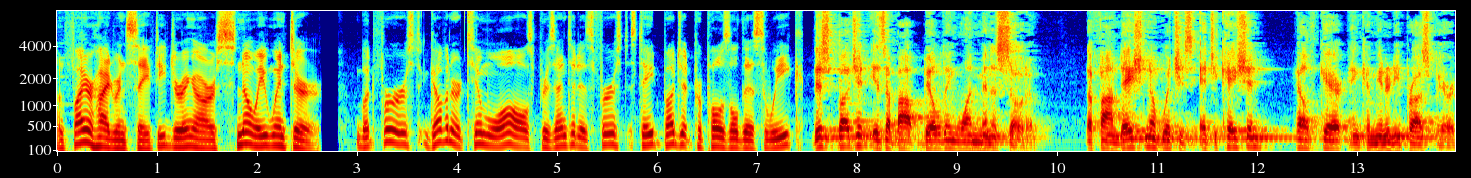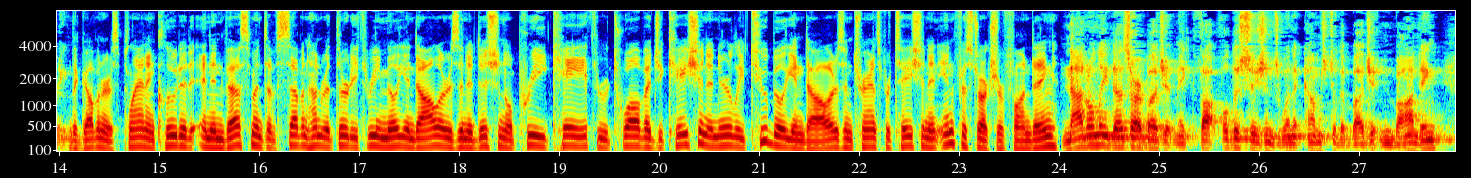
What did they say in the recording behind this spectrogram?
on fire hydrant safety during our snowy winter. But first, Governor Tim Walz presented his first state budget proposal this week. This budget is about building one Minnesota, the foundation of which is education, healthcare, and community prosperity. The governor's plan included an investment of $733 million in additional pre K through 12 education and nearly $2 billion in transportation and infrastructure funding. Not only does our budget make thoughtful decisions when it comes to the budget and bonding,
